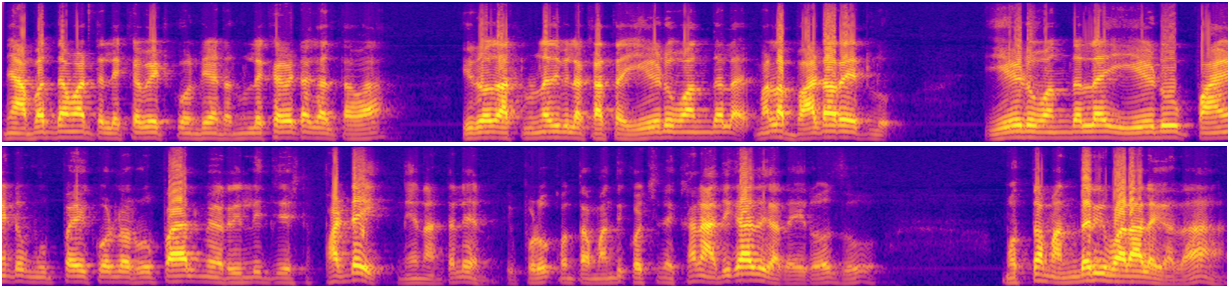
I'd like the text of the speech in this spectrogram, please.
నేను అబద్ధం ఆడితే లెక్క పెట్టుకోండి అంట. నువ్వు లెక్క పెట్టగలుగుతావా? ఈరోజు అట్లున్నది వీళ్ళ కథ. ఏడు వందల మళ్ళీ బాటా రేట్లు. ఏడు వందల ఏడు పాయింట్ ముప్పై కోట్ల రూపాయలు మేము రిలీజ్ చేసిన పడ్డాయి. నేను అంటలేను. ఇప్పుడు కొంతమందికి వచ్చినాయి. కానీ అది కాదు కదా ఈరోజు. మొత్తం అందరికీ పడాలి కదా.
